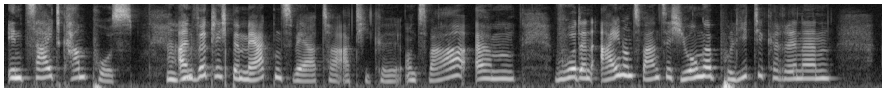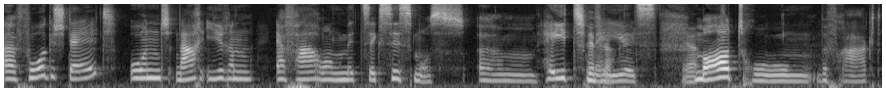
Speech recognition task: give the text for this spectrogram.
in Zeit Campus mhm. ein wirklich bemerkenswerter Artikel. Und zwar ähm, wurden 21 junge Politikerinnen äh, vorgestellt und nach ihren Erfahrungen mit Sexismus, ähm, Hate-Mails, ja. Morddrohungen befragt.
